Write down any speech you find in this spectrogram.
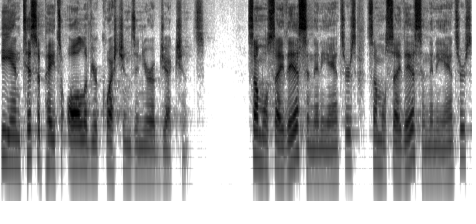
he anticipates all of your questions and your objections. Some will say this and then he answers. Some will say this and then he answers.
